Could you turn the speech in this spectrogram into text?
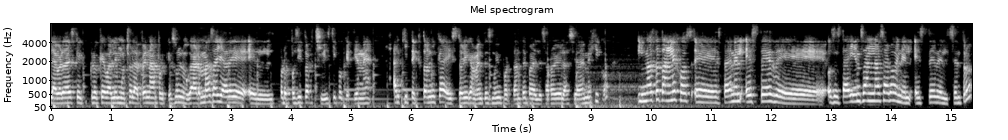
la verdad es que creo que vale mucho la pena porque es un lugar, más allá del propósito archivístico que tiene, arquitectónica e históricamente es muy importante para el desarrollo de la Ciudad de México. Y no está tan lejos, eh, está en el este de, o sea, está ahí en San Lázaro, en el este del centro,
